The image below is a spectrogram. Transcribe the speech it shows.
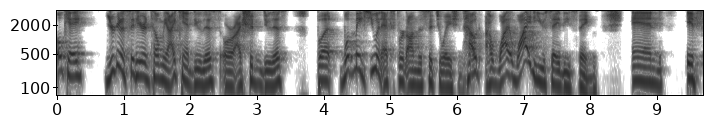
okay, you're going to sit here and tell me I can't do this or I shouldn't do this, but what makes you an expert on this situation? How, how why why do you say these things? And it's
